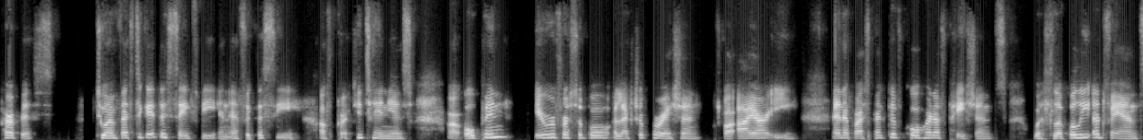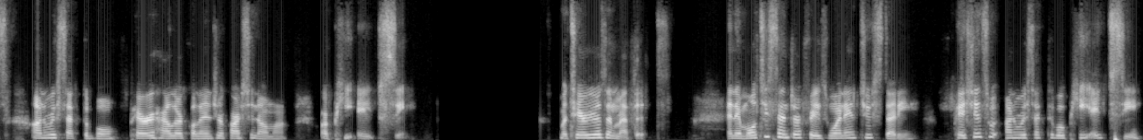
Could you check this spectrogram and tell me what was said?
Purpose To investigate the safety and efficacy of percutaneous or open irreversible electroporation or IRE in a prospective cohort of patients with locally advanced unresectable perihilar cholangiocarcinoma or PHC. Materials and methods. In a multi-center phase 1 and 2 study, patients with unresectable PHC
